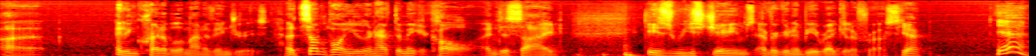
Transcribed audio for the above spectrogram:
uh, an incredible amount of injuries. At some point, you're going to have to make a call and decide: Is Reece James ever going to be a regular for us? Yeah. Yeah.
